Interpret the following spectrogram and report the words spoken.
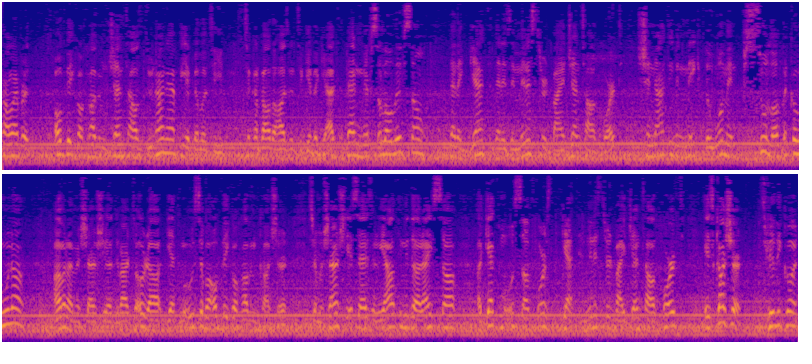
however, Ovdei Kochavim Gentiles do not have the ability to compel the husband to give a get, then nifsalo livsal. Then a get that is administered by a Gentile court should not even make the woman psula the kahuna. Amar Mesharshia Devar Torah get Mu'usa Ba'obdei Kochavim Kasher. So Mesharshia says, in reality, Midaraisa, a get Mu'usa, forced get, administered by Gentile court, is kosher. It's really good.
